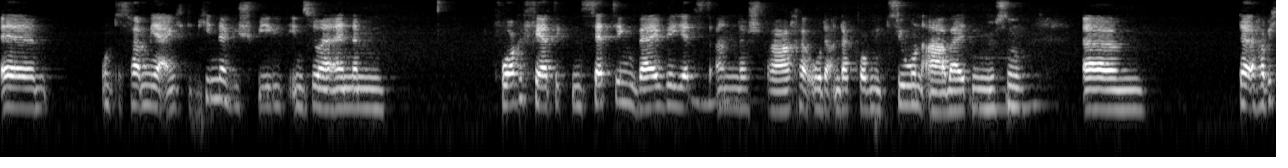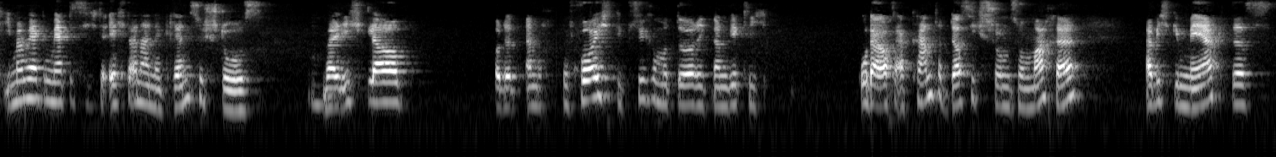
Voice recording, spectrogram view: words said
ähm, und das haben mir eigentlich die Kinder gespiegelt, in so einem vorgefertigten Setting, weil wir jetzt an der Sprache oder an der Kognition arbeiten müssen. Ähm, da habe ich immer mehr gemerkt, dass ich da echt an eine Grenze stoße. Mhm. Weil ich glaube, oder einfach bevor ich die Psychomotorik dann wirklich oder auch erkannt habe, dass ich es schon so mache, habe ich gemerkt, dass,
